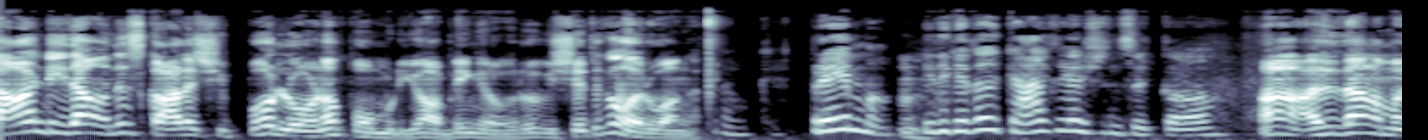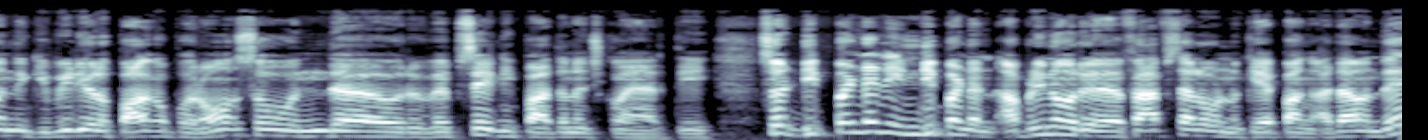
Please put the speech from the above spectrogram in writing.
தாண்டி தான் வந்து ஸ்காலர்ஷிப்போ லோனோ போக முடியும் அப்படிங்கிற ஒரு விஷயத்துக்கு வருவாங்க. பிரேமா இதுக்கு ஏதாவது கால்குலேஷன்ஸ் இருக்கா? ஆ அதுதான் நம்ம இன்னைக்கு வீடியோல பார்க்க போறோம். ஸோ இந்த ஒரு வெப்சைட் நீ பார்த்தோன்னு வச்சுக்கோ ஆர்த்தி. ஸோ டிபெண்டன்ட் இண்டிபெண்டன்ட் அப்படின்னு ஒரு ஃபேப்ஸால ஒன்று கேட்பாங்க. அதான் வந்து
